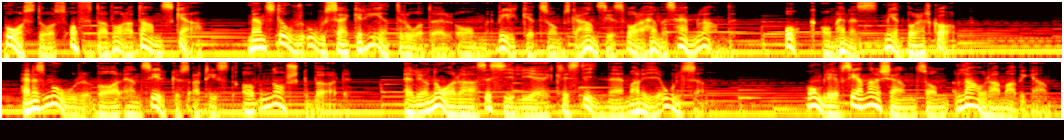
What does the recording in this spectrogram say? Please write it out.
påstås ofta vara danska men stor osäkerhet råder om vilket som ska anses vara hennes hemland och om hennes medborgarskap. Hennes mor var en cirkusartist av norsk börd, Eleonora Cecilie Kristine Marie Olsen. Hon blev senare känd som Laura Madigan,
